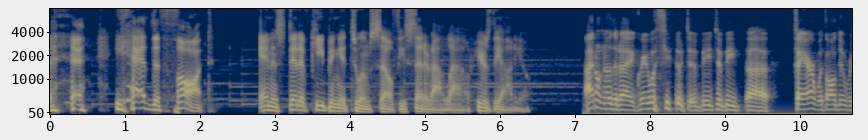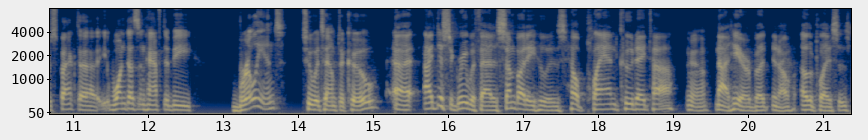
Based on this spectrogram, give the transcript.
he had the thought and instead of keeping it to himself, he said it out loud. Here's the audio. I don't know that I agree with you. To be to be uh, fair, with all due respect, uh, one doesn't have to be brilliant to attempt a coup. Uh, I disagree with that. As somebody who has helped plan coup d'état, Yeah. not here, but you know other places,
